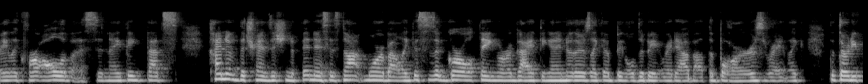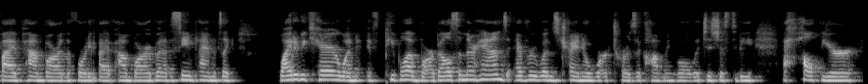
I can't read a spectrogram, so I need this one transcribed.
right? Like for all of us. And I think that's kind of the transition to fitness. It's not more about like this is a girl thing or a guy thing. And I know there's like a big old debate right now about the bars, right? Like the 35 pound bar and the 45 pound bar. But at the same time, it's like, why do we care when if people have barbells in their hands, everyone's trying to work towards a common goal, which is just to be a healthier,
